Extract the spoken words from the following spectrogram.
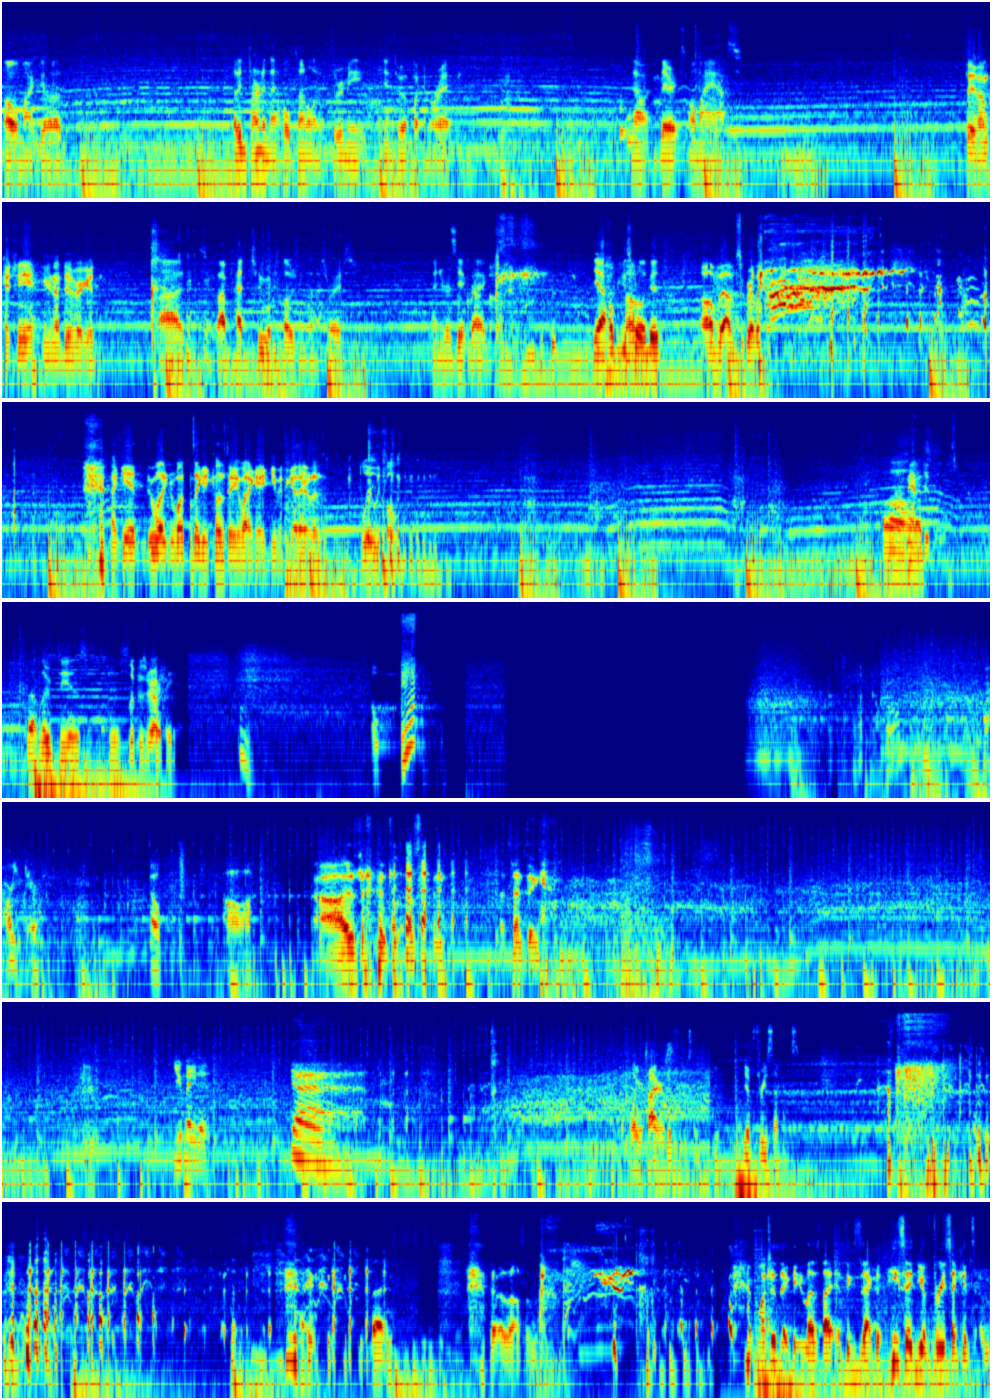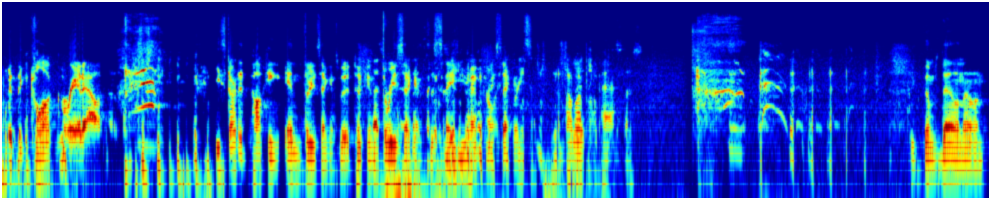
Oh my god. I didn't turn in that whole tunnel and it threw me into a fucking wreck. Now Derek's on my ass. Dave, I'm catching you. You're not doing very good. Uh, I've had two explosions in this race. And you're a dick bag. Yeah, I hope you get Oh. squirrely bid. Oh, I'm, I'm squarely. I can't. Like once I get close to him, I can't keep it together. and It's completely full. Oh, Man, that's, dude, that looped is just Loop is rough. trippy. oh. What in the world? Where are you, Derek? Oh. Aw. Ah, I was just. I was, that's hunting. You made it. Yeah. Blow your tires. You have three seconds. You have three seconds. But That was awesome. Watching that game last night, it's exactly. He said you have three seconds when the clock ran out. he started talking in three seconds, but it took him That's- three seconds to say you have three seconds. That's not my problem. passed us. Big thumbs down on that one.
